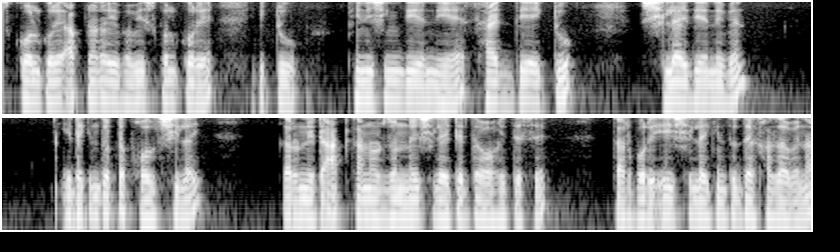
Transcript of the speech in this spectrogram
স্ক্রল করে আপনারা এভাবে স্ক্রল করে একটু ফিনিশিং দিয়ে নিয়ে সাইড দিয়ে একটু সেলাই দিয়ে নেবেন। এটা কিন্তু একটা ফলস সেলাই, কারণ এটা আটকানোর জন্যই সেলাইটা দেওয়া হইতেছে। তারপরে এই সেলাই কিন্তু দেখা যাবে না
